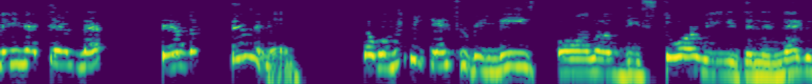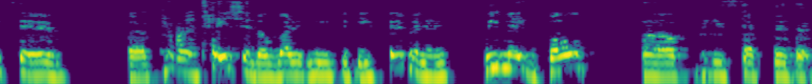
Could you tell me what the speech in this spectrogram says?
mean that they're less, they're less feminine. So when we begin to release all of these stories and the negative uh, connotations of what it means to be feminine, we make both of these sexes uh,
